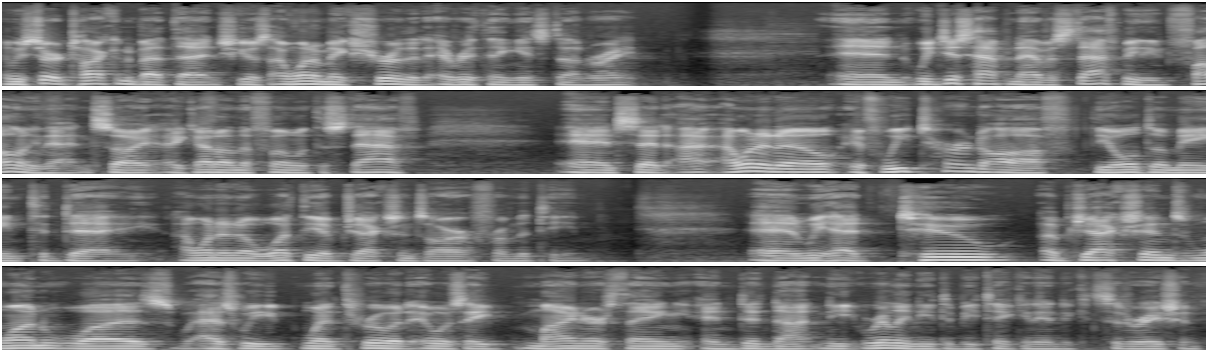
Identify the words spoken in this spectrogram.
And we started talking about that. And she goes, I want to make sure that everything is done right. And we just happened to have a staff meeting following that. And so I, I got on the phone with the staff and said, I, I want to know if we turned off the old domain today, I want to know what the objections are from the team. And we had two objections. One was, as we went through it, it was a minor thing and did not need, really need to be taken into consideration.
